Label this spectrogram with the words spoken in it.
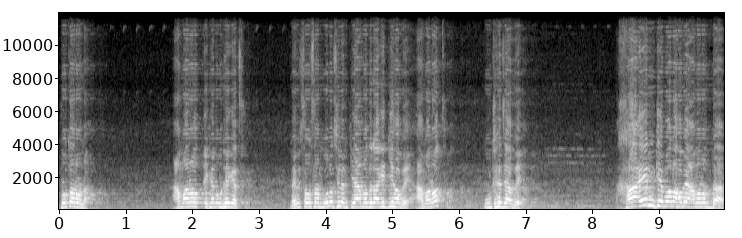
প্রতারণা। আমানত এখানে উঠে গেছে। নবী সাল্লাম বলেছিলেন কে আমাদের আগে কি হবে? আমানত উঠে যাবে। খায়েনকে বলা হবে আমানতদার।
